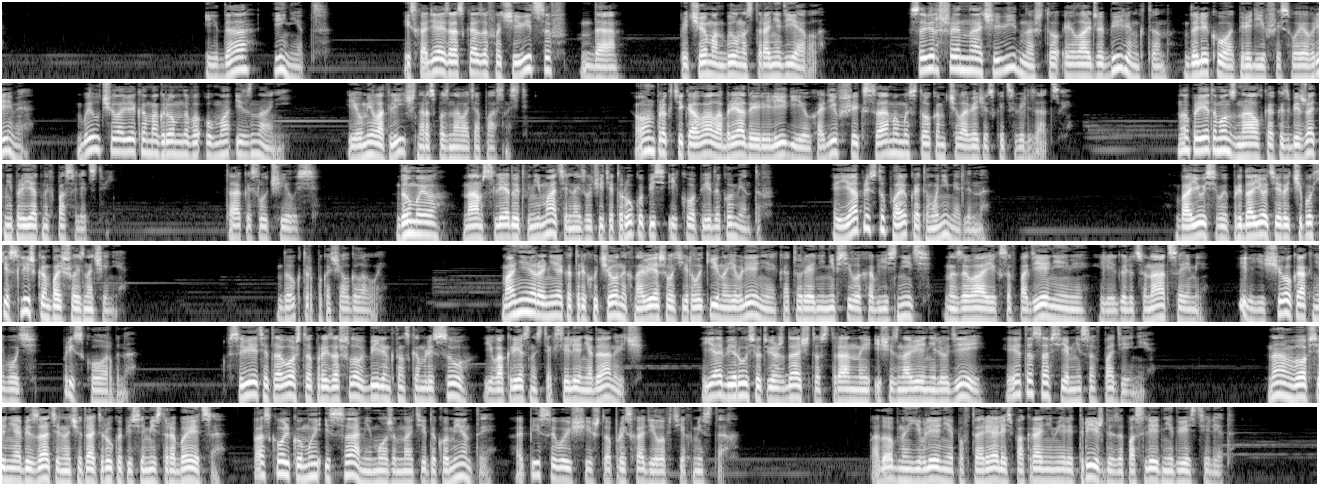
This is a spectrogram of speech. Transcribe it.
И да, и нет. Исходя из рассказов очевидцев, да. Причем он был на стороне дьявола. Совершенно очевидно, что Элайджа Биллингтон, далеко опередивший свое время, был человеком огромного ума и знаний и умел отлично распознавать опасность. Он практиковал обряды и религии, уходившие к самым истокам человеческой цивилизации. Но при этом он знал, как избежать неприятных последствий. Так и случилось. Думаю, нам следует внимательно изучить эту рукопись и копии документов. Я приступаю к этому немедленно. Боюсь, вы придаете этой чепухе слишком большое значение. Доктор покачал головой. Манера некоторых ученых навешивать ярлыки на явления, которые они не в силах объяснить, называя их совпадениями или галлюцинациями, или еще как-нибудь, прискорбно. В свете того, что произошло в Биллингтонском лесу и в окрестностях селения Данвич, я берусь утверждать, что странные исчезновения людей — это совсем не совпадение. Нам вовсе не обязательно читать рукописи мистера Бейтса, поскольку мы и сами можем найти документы, описывающие, что происходило в тех местах. Подобные явления повторялись по крайней мере трижды за последние 200 лет.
